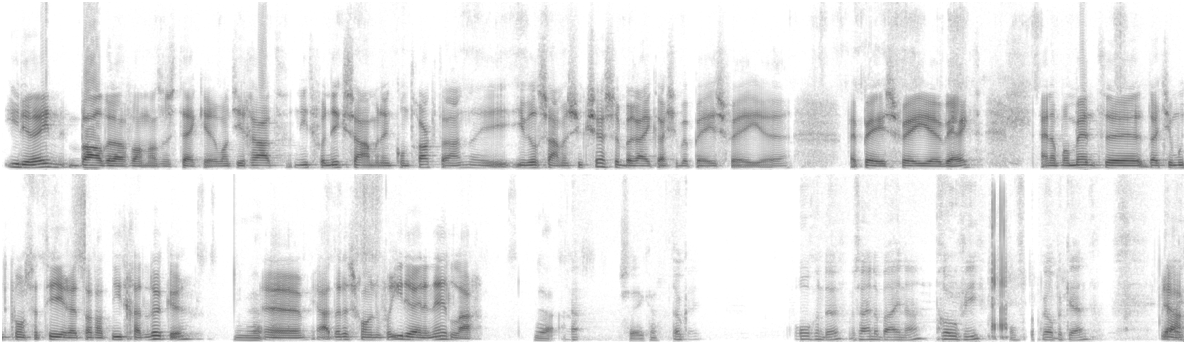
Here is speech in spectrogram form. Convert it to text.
iedereen baalde daarvan als een stekker. Want je gaat niet voor niks samen een contract aan. Je, je wil samen successen bereiken als je bij PSV, bij PSV werkt. En op het moment eh, dat je moet constateren dat dat niet gaat lukken, Ja, eh, ja, dat is gewoon voor iedereen een nederlaag. ja, Ja. zeker. Oké. Volgende, we zijn er bijna. Profi, ons ook wel bekend. Ja,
